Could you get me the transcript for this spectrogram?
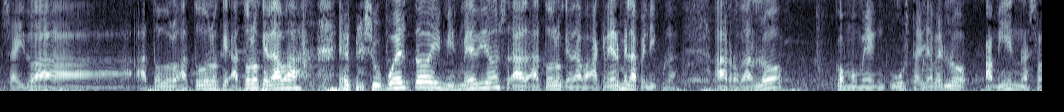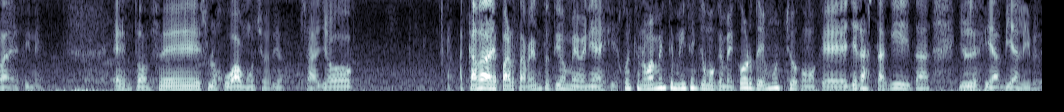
Se ha ido a, a todo a todo lo que a todo lo que daba el presupuesto y mis medios a, a todo lo que daba a creerme la película a rodarlo como me gustaría verlo a mí en una sala de cine entonces lo he jugado mucho tío o sea yo a cada departamento, tío, me venía a decir, joder, que normalmente me dicen como que me corte mucho, como que llega hasta aquí y tal. Y yo les decía, vía libre.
